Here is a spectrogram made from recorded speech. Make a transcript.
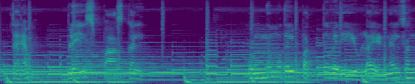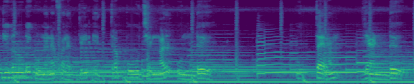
ഉത്തരം ബ്ലേസ് പാസ്കൽ. ഒന്ന് മുതൽ പത്ത് വരെയുള്ള എണ്ണൽ സംഖ്യകളുടെ ഗുണനഫലത്തിൽ എത്ര പൂജ്യങ്ങൾ ഉണ്ട്? ഉത്തരം രണ്ട്.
